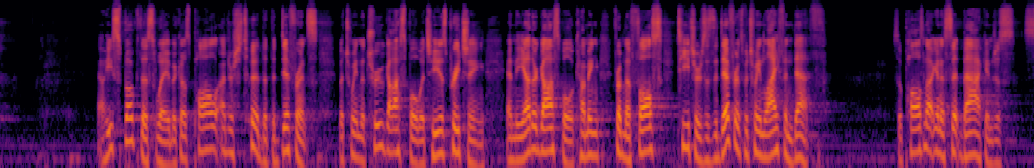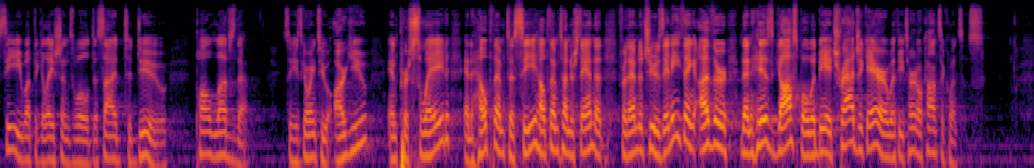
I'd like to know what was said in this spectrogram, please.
Now, he spoke this way because Paul understood that the difference between the true gospel, which he is preaching, and the other gospel coming from the false teachers is the difference between life and death. So Paul's not going to sit back and just see what the Galatians will decide to do. Paul loves them. So he's going to argue and persuade and help them to see, help them to understand that for them to choose anything other than his gospel would be a tragic error with eternal consequences.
